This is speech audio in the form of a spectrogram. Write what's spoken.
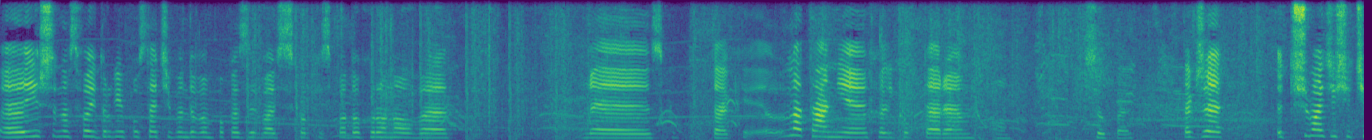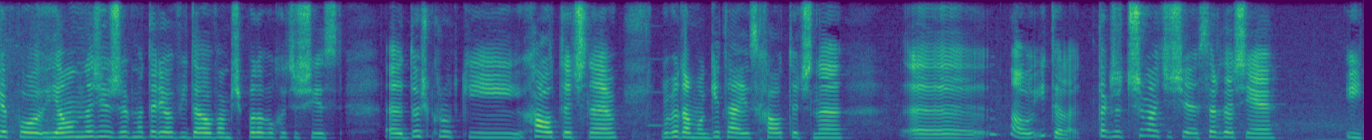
E, jeszcze na swojej drugiej postaci będę wam pokazywać skoki spadochronowe. E, sk- tak, e, latanie helikopterem. O, super. Także trzymajcie się ciepło. Ja mam nadzieję, że materiał wideo wam się podobał, chociaż jest e, dość krótki, chaotyczny. Wiadomo, GTA jest chaotyczne. No i tyle. Także trzymajcie się serdecznie i,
